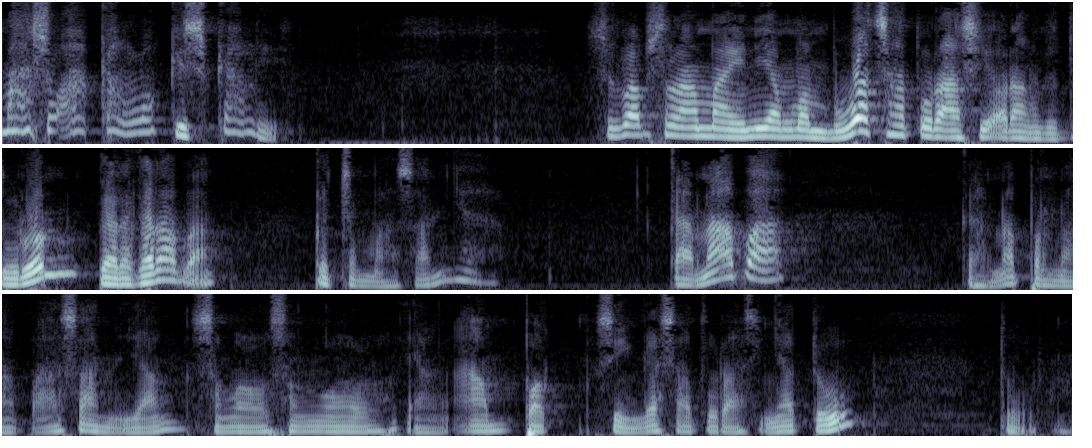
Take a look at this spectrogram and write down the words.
Masuk akal logis sekali. Sebab selama ini yang membuat saturasi orang itu turun gara-gara apa? Kecemasannya. Karena apa? Karena pernapasan yang sengol-sengol, yang ampek sehingga saturasinya tuh turun.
